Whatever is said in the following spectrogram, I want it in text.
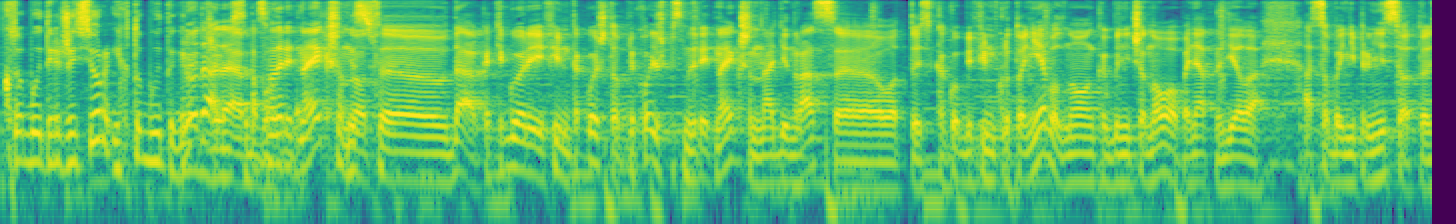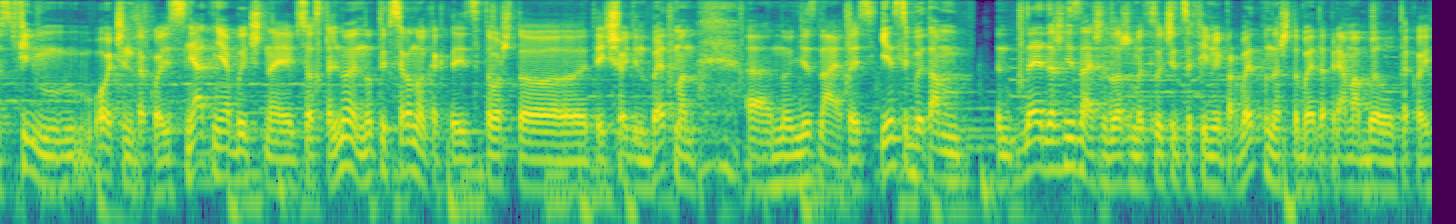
Кто будет режиссер и кто будет играть Ну да, Джеймса да, посмотреть на экшен. Вот, э, да, категории фильм такой, что приходишь посмотреть на экшен на один раз. Э, вот, то есть какой бы фильм крутой не был, но он как бы ничего нового, понятное дело, особо не принесет. То есть фильм очень такой снят необычно и все остальное, но ты все равно как-то из-за того, что это еще один Бэтмен, э, ну не знаю. То есть если бы там... Да я даже не знаю, что должно быть случиться в фильме про Бэтмена, чтобы это прямо был такой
